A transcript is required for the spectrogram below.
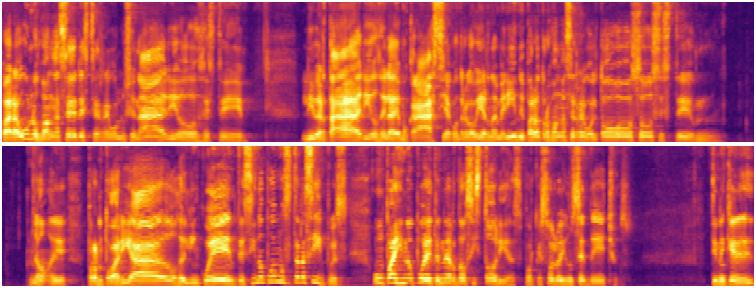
Para unos van a ser este, revolucionarios, este, libertarios de la democracia contra el gobierno de Merino y para otros van a ser revoltosos, este, ¿no? Eh, pronto variados, delincuentes, y no podemos estar así, pues un país no puede tener dos historias, porque solo hay un set de hechos. Tienen que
